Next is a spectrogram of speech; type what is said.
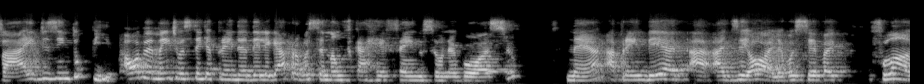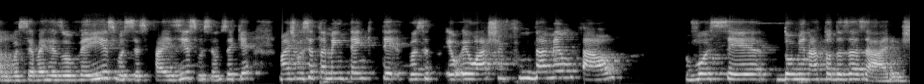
vai desentupir. Obviamente, você tem que aprender a delegar para você não ficar refém do seu negócio né? Aprender a, a, dizer, olha, você vai fulano, você vai resolver isso, você faz isso, você não sei o quê, mas você também tem que ter, você, eu, eu acho fundamental você dominar todas as áreas.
